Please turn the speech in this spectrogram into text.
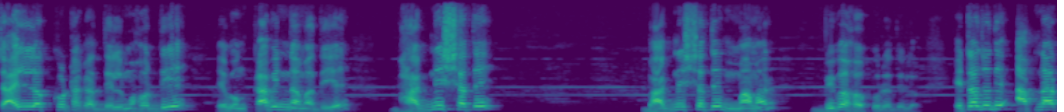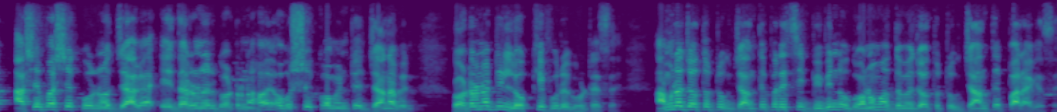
চার লক্ষ টাকা দেলমোহর দিয়ে এবং কাবিননামা দিয়ে ভাগ্নির সাথে ভাগ্নির সাথে মামার বিবাহ করে দিল। এটা যদি আপনার আশেপাশে কোনো জায়গায় এ ধরনের ঘটনা হয়, অবশ্যই কমেন্টে জানাবেন। ঘটনাটি লক্ষ্মীপুরে ঘটেছে। আমরা যতটুক জানতে পেরেছি, বিভিন্ন গণমাধ্যমে যতটুক জানতে পারা গেছে।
